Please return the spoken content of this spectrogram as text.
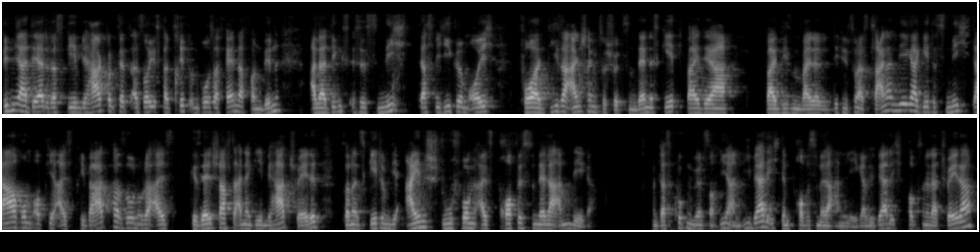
bin ja der, der das GmbH-Konzept als solches vertritt und großer Fan davon bin. Allerdings ist es nicht das Vehikel, um euch vor dieser Einschränkung zu schützen. Denn es geht bei der, bei diesem, bei der Definition als Kleinanleger geht es nicht darum, ob ihr als Privatperson oder als Gesellschafter einer GmbH tradet, sondern es geht um die Einstufung als professioneller Anleger. Und das gucken wir uns noch hier an. Wie werde ich denn professioneller Anleger? Wie werde ich professioneller Trader?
